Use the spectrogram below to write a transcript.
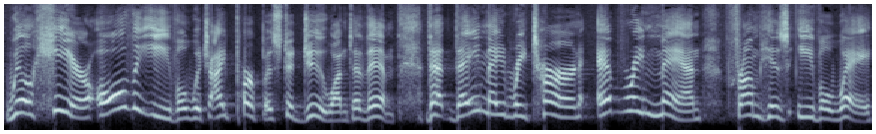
will hear all the evil which I purpose to do unto them, that they may return every man from his evil way,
